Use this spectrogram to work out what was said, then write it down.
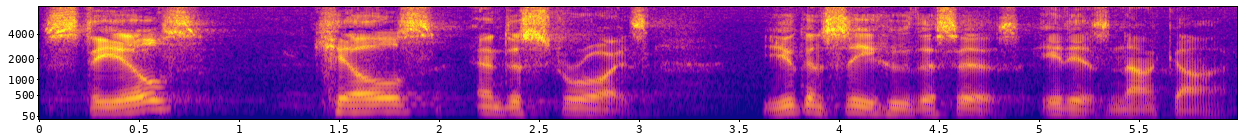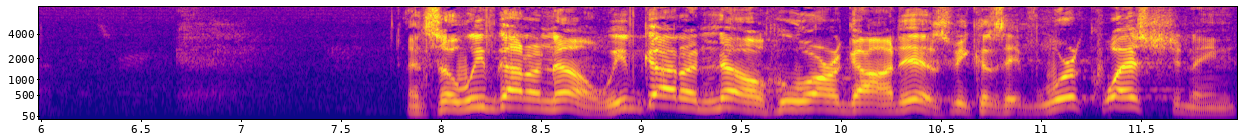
Steals, kills and destroys. You can see who this is. It is not God. And so we've got to know. We've got to know who our God is because if we're questioning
